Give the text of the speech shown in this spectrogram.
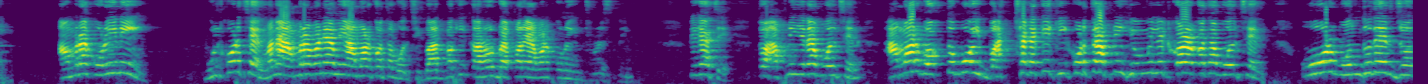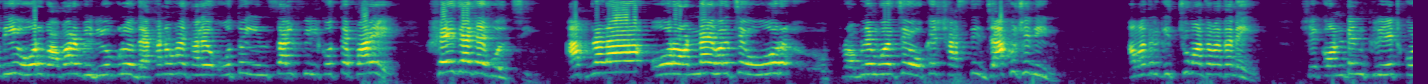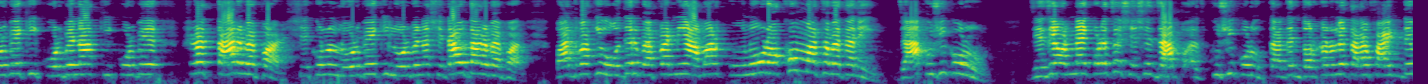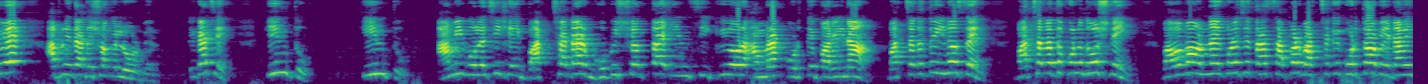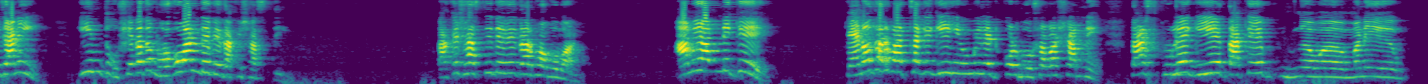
আমরা করিনি। ভুল করছেন মানে আমরা মানে আমি আমার কথা বলছি বাদ বাকি কারোর ব্যাপারে আমার কোনো ইন্টারেস্ট নেই। ঠিক আছে? তো আপনি যেটা বলছেন, আমার বক্তব্য ওই বাচ্চাটাকে কি করতে আপনি হিউমিলেট করার কথা বলছেন? ওর বন্ধুদের যদি ওর বাবার ভিডিওগুলো দেখানো হয়, তাহলে ও তো ইনসাল্ট ফিল করতে পারে। সেই জায়গায় বলছি, আপনারা ওর অন্যায় হয়েছে, ওর প্রবলেম হয়েছে, ওকে শাস্তি যা খুশি দিন। আমাদের কিচ্ছু মাথা ব্যথা নেই। সে কন্টেন্ট ক্রিয়েট করবে কি করবে না, কি করবে, সেটা তার ব্যাপার। সে কোনো লড়বে কি লড়বে না, সেটাও তার ব্যাপার। বাদ বাকি ওদের ব্যাপার নিয়ে আমার কোনো রকম মাথা ব্যথা নেই। যা খুশি করুন। যে যে অন্যায় করেছে শেষে যা খুশি করুক, তাদের দরকার হলে তারা ফাইট দেবে, আপনি তাদের সঙ্গে লড়বেন, ঠিক আছে? কিন্তু কিন্তু আমি বলেছি সেই বাচ্চাটার ভবিষ্যৎটা ইনসিকিওর আমরা করতে পারি না। বাচ্চাটা তো ইনোসেন্ট বাচ্চাটা তো কোনো দোষ নেই। বাবা মা অন্যায় করেছে, তার সাফার বাচ্চাকে করতে হবে, এটা আমি জানি। কিন্তু সেটা তো ভগবান দেবে তাকে শাস্তি। তাকে শাস্তি দেবে তার ভগবান। আমি আপনি কে? কেন তার বাচ্চাকে গিয়ে হিউমিলেট করব সবার সামনে। তার স্কুলে গিয়ে তাকে মানে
